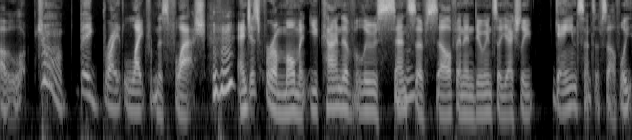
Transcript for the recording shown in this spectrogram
a, big bright light from this flash, mm-hmm. and just for a moment, you kind of lose sense mm-hmm. of self, and in doing so, you actually gain sense of self. Will you,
